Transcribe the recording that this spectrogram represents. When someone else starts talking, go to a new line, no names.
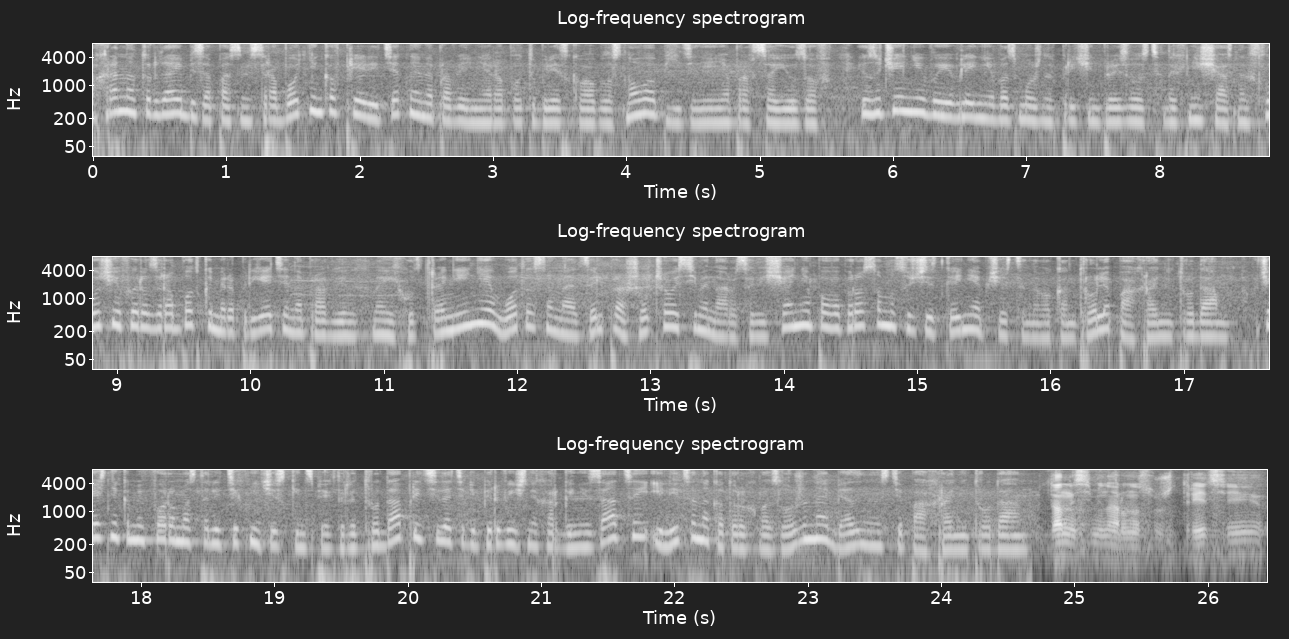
Охрана труда и безопасность работников – приоритетное направление работы Брестского областного объединения профсоюзов. Изучение и выявление возможных причин производственных несчастных случаев и разработка мероприятий, направленных на их устранение – вот основная цель прошедшего семинара совещания по вопросам осуществления общественного контроля по охране труда. Участниками форума стали технические инспекторы труда, председатели первичных организаций и лица, на которых возложены обязанности по охране труда.
Данный семинар у нас уже третий.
